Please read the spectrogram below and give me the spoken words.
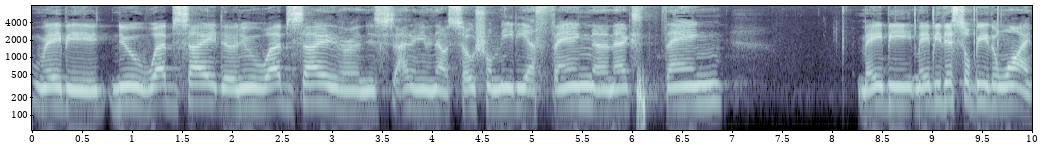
maybe new website a new website, or I don't even know, social media thing, the next thing. Maybe, maybe this will be the one.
